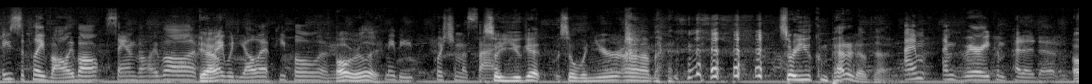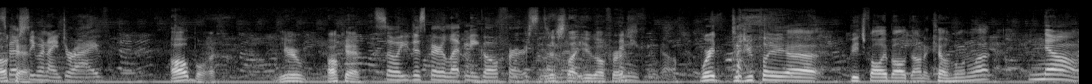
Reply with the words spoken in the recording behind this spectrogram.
I used to play volleyball, sand volleyball, and Yeah. I would yell at people and Oh, really? maybe push them aside. So you get so when you're um, so are you competitive then? I'm I'm very competitive, Okay. especially when I drive. Oh boy, you're okay. So you just better let me go first. Just then- let you go Then first? you can go. Where did you play uh, beach volleyball down at Calhoun a lot? No,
